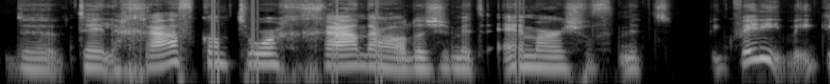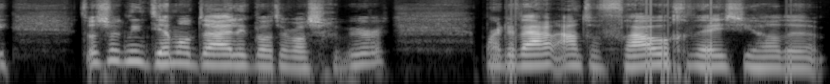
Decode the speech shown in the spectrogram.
de telegraafkantoor gegaan. Daar hadden ze met emmers of met ik weet niet, het was ook niet helemaal duidelijk wat er was gebeurd. Maar er waren een aantal vrouwen geweest die, hadden,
